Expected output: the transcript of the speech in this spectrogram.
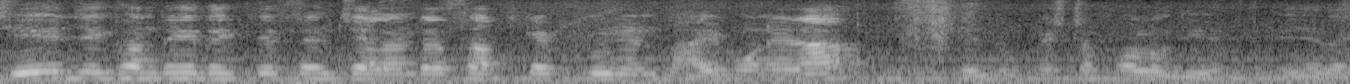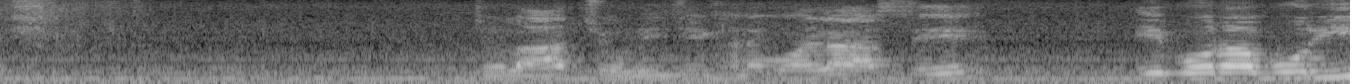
যে যেখান থেকে দেখতেছেন চ্যানেলটা সাবস্ক্রাইব করেন, ভাই বোনেরা ফেসবুক পেজটা ফলো দিয়ে এই যে দেখেন। চলো, আচল, এই যে এখানে ময়লা আছে এ বরাবরই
